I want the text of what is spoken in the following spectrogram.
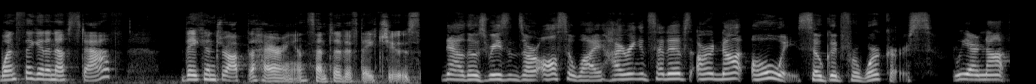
Once they get enough staff, they can drop the hiring incentive if they choose. Now, those reasons are also why hiring incentives are not always so good for workers. We are not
